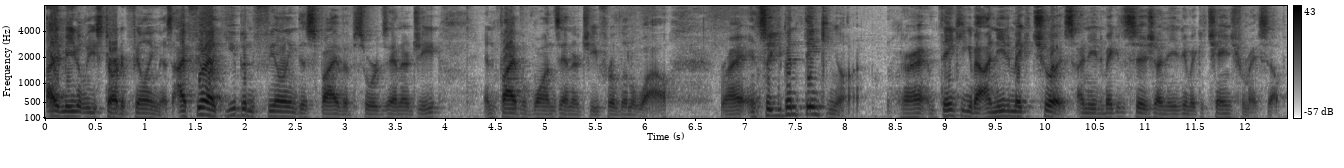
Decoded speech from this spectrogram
I immediately started feeling this. I feel like you've been feeling this Five of Swords energy and Five of Wands energy for a little while, right? And so you've been thinking on it, right? I'm thinking about, I need to make a choice. I need to make a decision. I need to make a change for myself.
